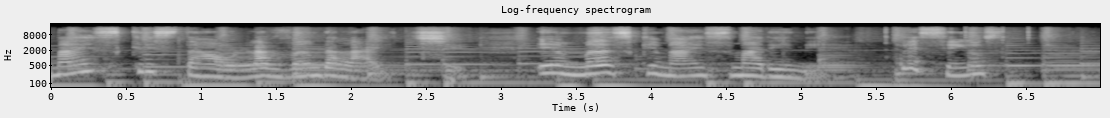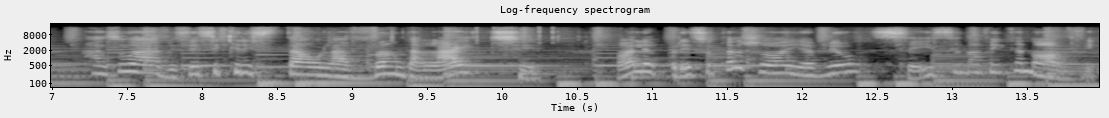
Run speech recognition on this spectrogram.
Mais cristal, lavanda light e Musk mais Marine. Precinhos razoáveis. Esse cristal lavanda light, olha, o preço tá joia, viu? R$ 6,99.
